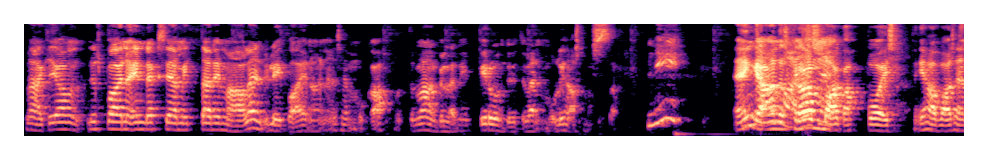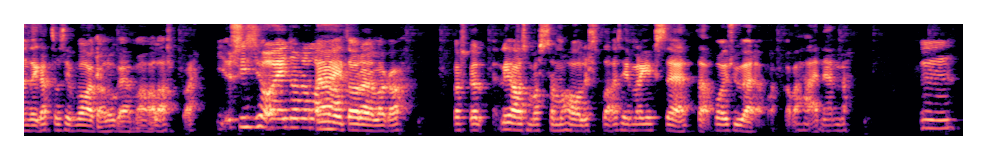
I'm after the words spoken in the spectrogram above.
Mäkin on, jos painoindeksiä mittaa, niin mä olen ylipainoinen sen mukaan. Mutta mä oon kyllä niin pirun tyytyväinen mun lihasmassa. Niin. Enkä antaisi grammaakaan pois. Ihan vaan sen takia, että saisin vaaka lukemaan alaspäin. Siis joo, ei todellakaan. Ei todellakaan. Koska lihasmassa mahdollistaa esimerkiksi se, että voi syödä vaikka vähän enemmän. Mm.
